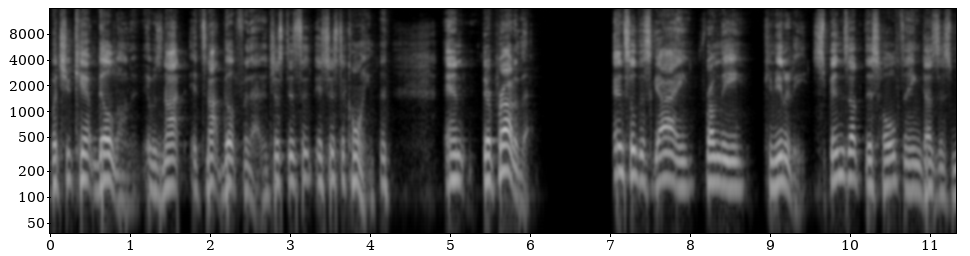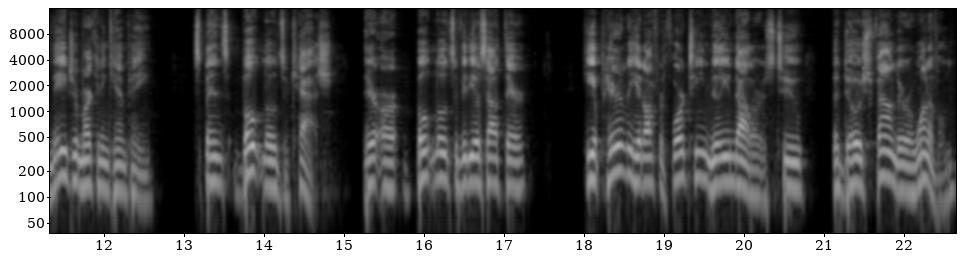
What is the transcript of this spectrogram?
but you can't build on it. It was not it's not built for that. It's just it's, it's just a coin. and they're proud of that. And so this guy from the community spins up this whole thing, does this major marketing campaign, spends boatloads of cash. There are boatloads of videos out there. He apparently had offered $14 million to the Doge founder, or one of them,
